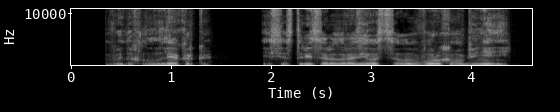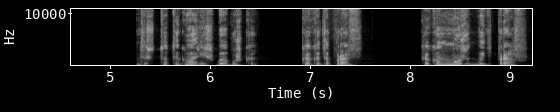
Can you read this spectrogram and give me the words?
— выдохнула лекарка, и сестрица разразилась целым ворохом обвинений. «Да что ты говоришь, бабушка? Как это прав? Как он может быть прав?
